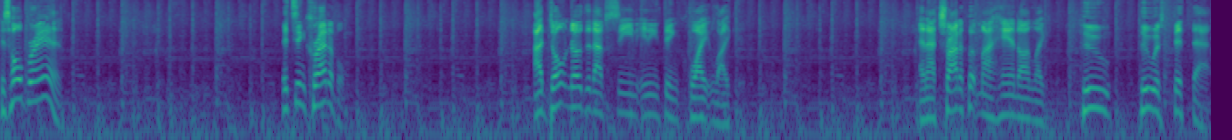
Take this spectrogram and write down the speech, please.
His whole brand. It's incredible. I don't know that I've seen anything quite like it. And I try to put my hand on like who who would fit that.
